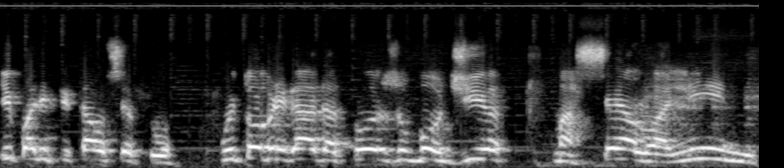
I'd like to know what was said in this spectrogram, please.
e qualificar o setor. Muito obrigado a todos, um bom dia, Marcelo, Aline,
